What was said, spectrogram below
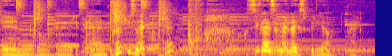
then go ahead and purchase it, okay? I'll see you guys in my next video. Bye.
